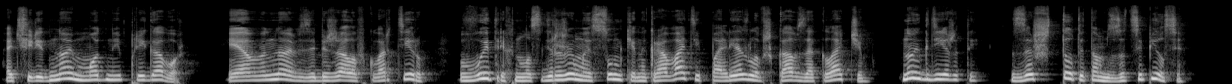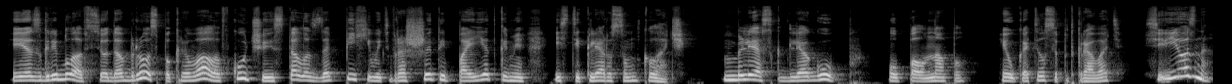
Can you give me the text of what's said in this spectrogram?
очередной модный приговор. Я вновь забежала в квартиру, вытряхнула содержимое сумки на кровать и полезла в шкаф за клатчем. «Ну и где же ты? За что ты там зацепился?» Я сгребла все добро с покрывала в кучу и стала запихивать в расшитый пайетками и стеклярусом клатч. Блеск для губ упал на пол и укатился под кровать. «Серьезно?»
